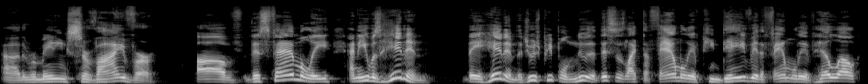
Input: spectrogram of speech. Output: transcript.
uh, the remaining survivor of this family, and he was hidden. They hid him. The Jewish people knew that this is like the family of King David, the family of Hillel.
